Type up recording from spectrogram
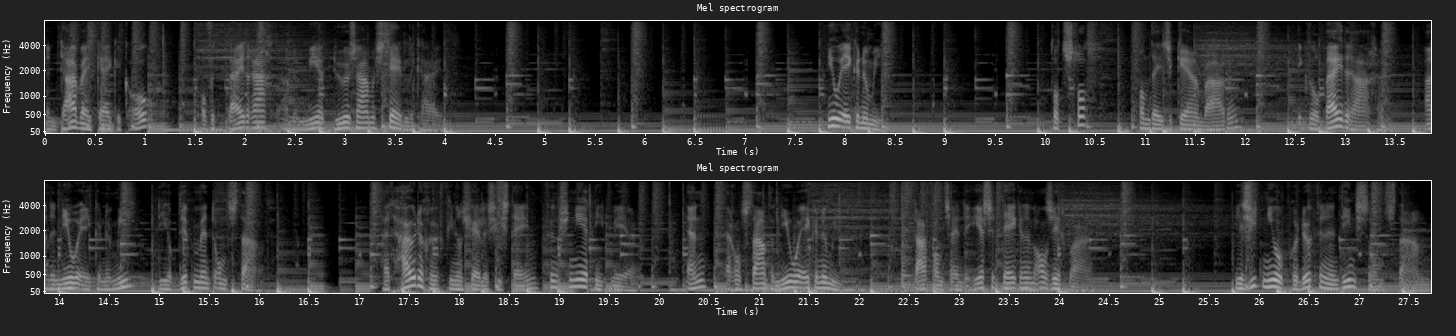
En daarbij kijk ik ook of het bijdraagt aan een meer duurzame stedelijkheid. Nieuwe economie. Tot slot van deze kernwaarden, ik wil bijdragen aan de nieuwe economie die op dit moment ontstaat. Het huidige financiële systeem functioneert niet meer en er ontstaat een nieuwe economie. Daarvan zijn de eerste tekenen al zichtbaar. Je ziet nieuwe producten en diensten ontstaan.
